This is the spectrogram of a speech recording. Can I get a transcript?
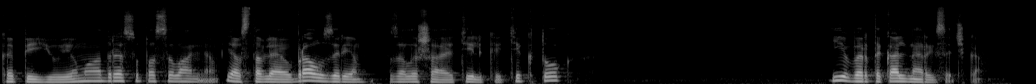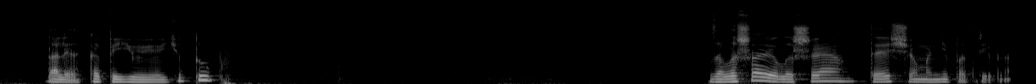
копіюємо адресу посилання. Я вставляю в браузері, залишаю тільки TikTok і вертикальна рисочка. Далі копіюю YouTube. Залишаю лише те, що мені потрібно.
